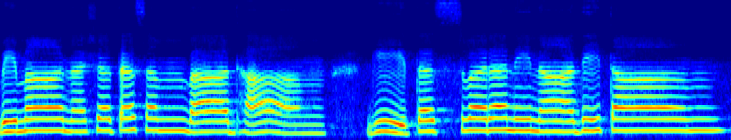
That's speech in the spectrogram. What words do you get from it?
विमानशतसम्बाधां गीतस्वरनिनादिताम्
